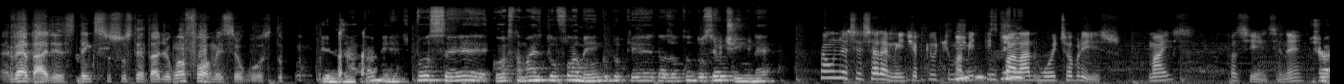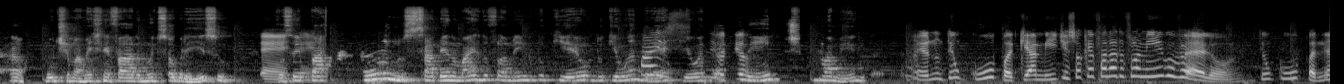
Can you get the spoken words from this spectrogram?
É É verdade, você tem que se sustentar de alguma forma esse seu gosto. Exatamente. Você gosta mais do Flamengo do que das outras do seu time, né? Não necessariamente, é porque ultimamente Sim, tem sim. falado muito sobre isso. Mas, paciência, né? Já, não, ultimamente tem falado muito sobre isso. Tem, Você tem. passa anos sabendo mais do Flamengo do que eu, do que o André, Mas que o André eu é tenho- cliente do Flamengo. Eu não tenho culpa que a mídia só quer falar do Flamengo, velho. Não tenho culpa. né?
